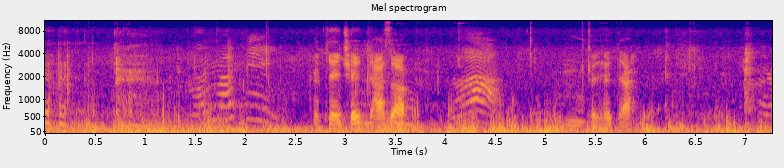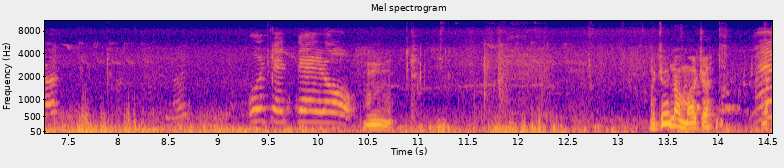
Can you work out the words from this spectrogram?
Hãy subscribe cho kênh Ghiền Mì Gõ Để không bỏ lỡ เจเช็ดจ๋าซะ À. อืม cái chết จ๋า Ôi trời trời rồi อืมมาช่วยน้ำมาช่วย Nè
